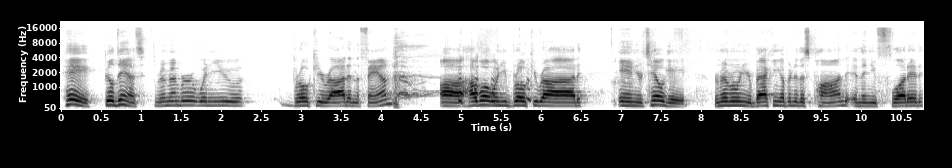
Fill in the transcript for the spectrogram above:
Hey, Bill Dance, remember when you broke your rod in the fan? Uh, how about when you broke your rod in your tailgate? Remember when you're backing up into this pond and then you flooded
